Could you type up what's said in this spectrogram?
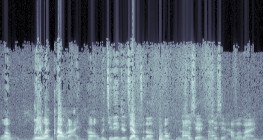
晚。委婉道来，哈，我们今天就这样子了，好，好谢谢，谢谢，好，拜拜。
